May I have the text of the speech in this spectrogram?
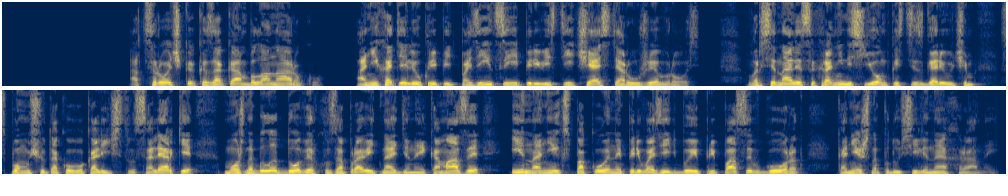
Отсрочка казакам была на руку. Они хотели укрепить позиции и перевести часть оружия в рось. В арсенале сохранились емкости с горючим. С помощью такого количества солярки можно было доверху заправить найденные КАМАЗы и на них спокойно перевозить боеприпасы в город, конечно, под усиленной охраной.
